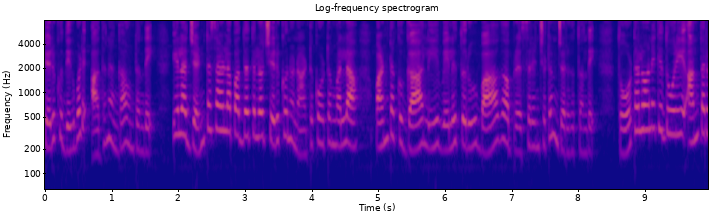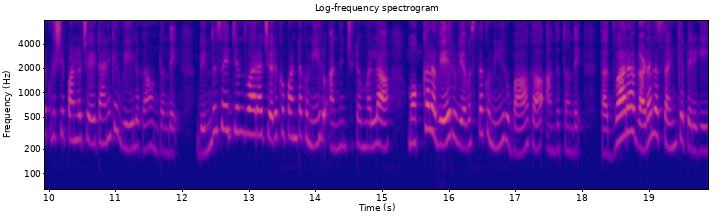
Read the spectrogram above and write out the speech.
చెరుకు దిగుబడి అదనంగా ఉంటుంది. ఇలా జంటసాళ్ళ పద్ధతిలో చెరుకును నాటుకోవటం వల్ల పంటకు గాలి వెలుతురు బాగా ప్రసరించడం జరుగుతుంది. తోటలోనికి దూరి అంతరకృషి పనులు చేయటానికి వీలుగా ఉంటుంది. బిందు సేద్యం ద్వారా చెరుకు పంటకు నీరు అందించటం వల్ల మొక్కల వేరు వ్యవస్థకు నీరు బాగా అందుతుంది. తద్వారా గడల సంఖ్య పెరిగి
